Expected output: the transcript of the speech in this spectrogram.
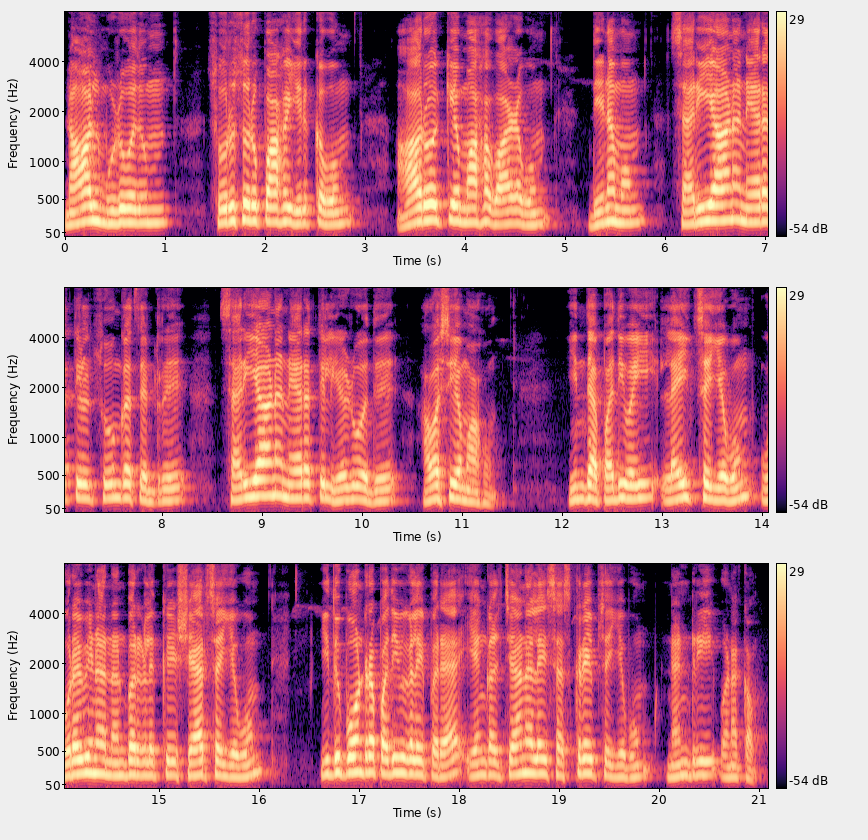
நாள் முழுவதும் சுறுசுறுப்பாக இருக்கவும் ஆரோக்கியமாக வாழவும் தினமும் சரியான நேரத்தில் தூங்க சென்று சரியான நேரத்தில் எழுவது அவசியமாகும். இந்த பதிவை லைக் செய்யவும் உறவினர் நண்பர்களுக்கு ஷேர் செய்யவும் இது போன்ற பதிவுகளை பெற எங்கள் சேனலை சப்ஸ்கிரைப் செய்யவும். நன்றி வணக்கம்.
